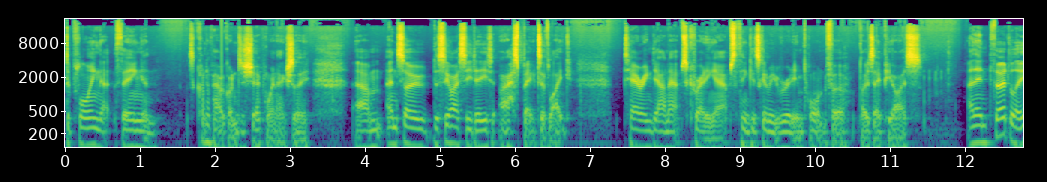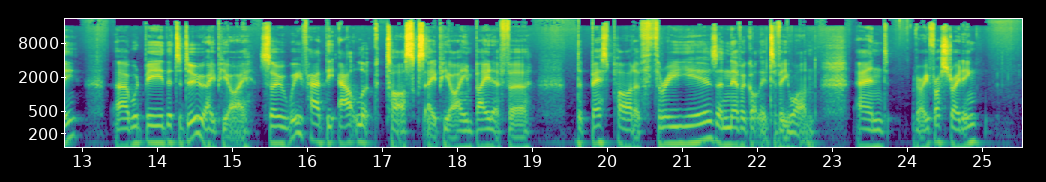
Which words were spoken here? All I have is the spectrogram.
deploying that thing and it's kind of how I got into SharePoint actually. Um, and so the CI/CD aspect of like tearing down apps, creating apps, I think is going to be really important for those APIs. And then thirdly, uh, would be the To Do API. So we've had the Outlook Tasks API in beta for the best part of three years and never got it to V1. And very frustrating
